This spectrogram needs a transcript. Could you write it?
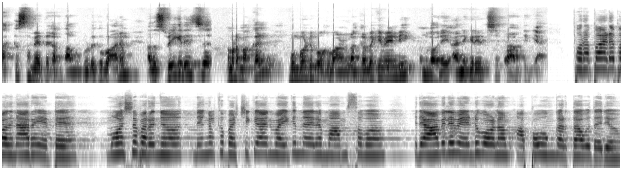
തക്ക സമയത്ത് കർത്താവ് കൊടുക്കുവാനും അത് സ്വീകരിച്ച് നമ്മുടെ മക്കൾ മുമ്പോട്ട് പോകുവാനുള്ള കൃപയ്ക്ക് വേണ്ടി നമുക്ക് അവരെ അനുഗ്രഹിച്ച് പ്രാർത്ഥിക്കാം. പുറപ്പാട് പതിനാറ് എട്ട്. മോശ പറഞ്ഞു നിങ്ങൾക്ക് ഭക്ഷിക്കാൻ വൈകുന്നേരം മാംസവും രാവിലെ വേണ്ടുവോളം അപ്പവും കർത്താവ് തരും.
